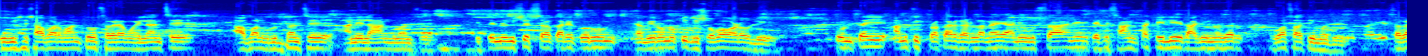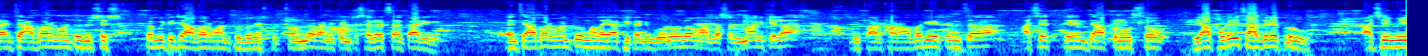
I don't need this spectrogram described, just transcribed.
मी विशेष आभार मानतो सगळ्या महिलांचे आबालवृद्धांचे आणि लहान मुलांचे की त्यांनी विशेष सहकार्य करून या मिरवणुकीची शोभा वाढवली. कोणताही अनुचित प्रकार घडला नाही आणि उत्साहाने त्याची सांगता केली राजीवनगर वसाहतीमध्ये. सगळ्यांचे आभार मानतो विशेष कमिटीचे आभार मानतो गणेश सुंदर आणि त्यांचे सगळे सहकारी. त्यांचे आभार मानतो मला या ठिकाणी बोलवलं माझा सन्मान केला. मी फार फार आभारी आहे त्यांचा. असेच त्यांचे आपण उत्सव यापुढेही साजरे करू. असे मी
